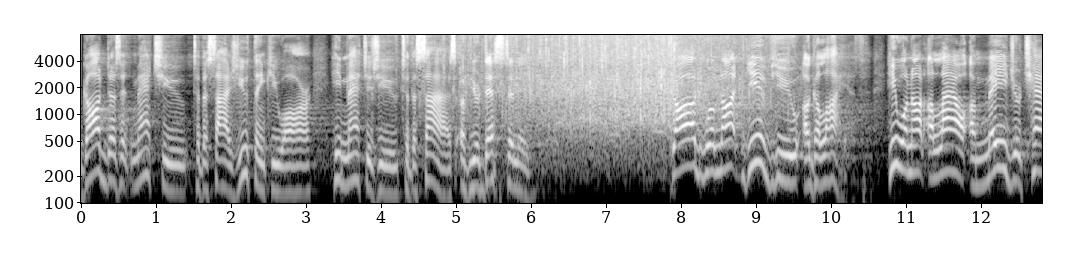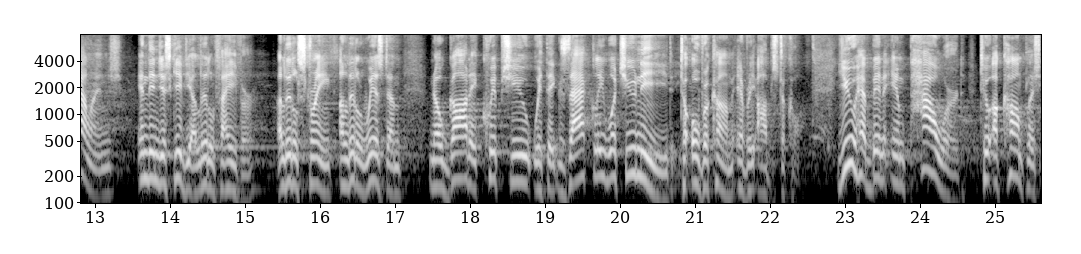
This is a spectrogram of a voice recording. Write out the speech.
God doesn't match you to the size you think you are, He matches you to the size of your destiny. God will not give you a Goliath. He will not allow a major challenge and then just give you a little favor, a little strength, a little wisdom. No, God equips you with exactly what you need to overcome every obstacle. You have been empowered to accomplish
